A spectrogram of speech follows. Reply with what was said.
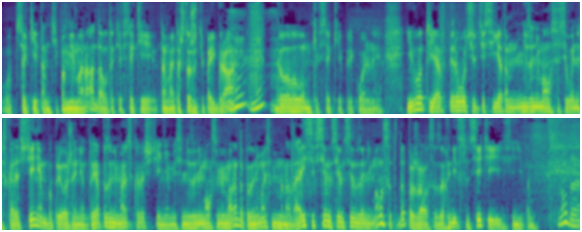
вот всякие там типа меморада, вот эти всякие, там это что же типа игра, uh-huh, uh-huh. головоломки всякие прикольные. И вот я в первую очередь, если я там не занимался сегодня скорочтением по приложению, то я позанимаюсь скорочтением. Если не занимался меморада, позанимаюсь меморада. А если всем-всем-всем занимался, тогда, пожалуйста, заходи в соцсети и сиди там. Ну да,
